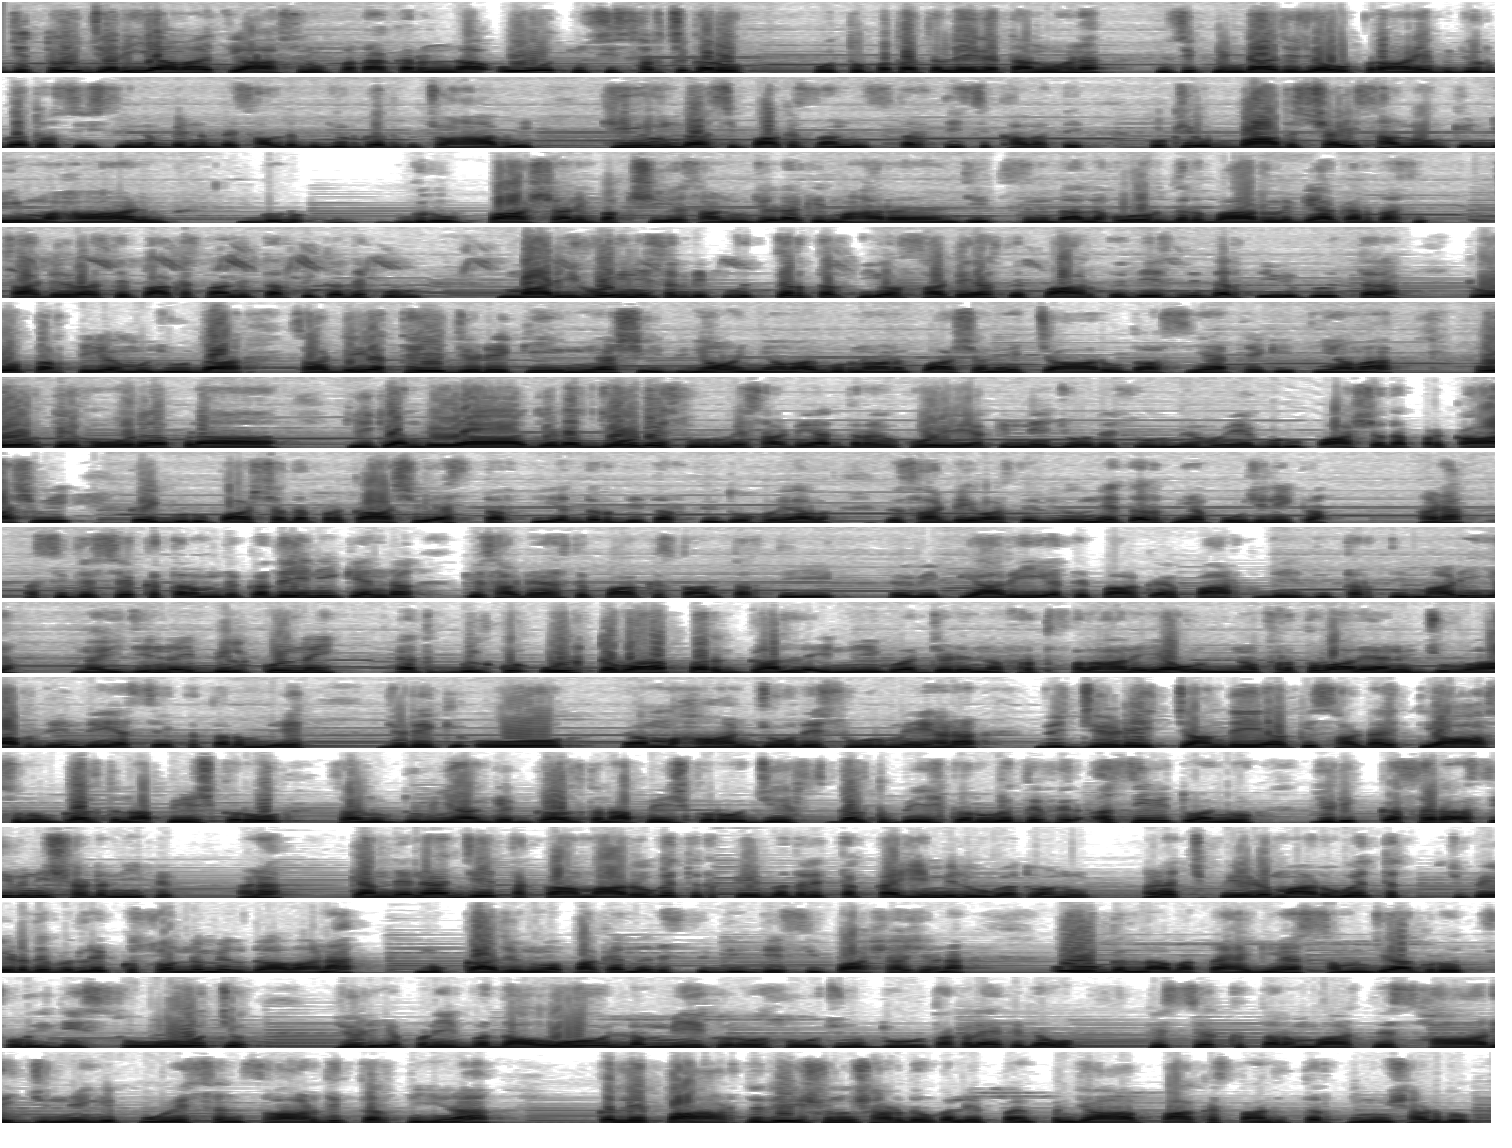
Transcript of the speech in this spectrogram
ਜਿੱਥੋਂ ਜਰੀਆ ਵਾ ਇਤਿਹਾਸ ਨੂੰ ਪਤਾ ਕਰਨ ਦਾ, ਉਹ ਤੁਸੀਂ ਸਰਚ ਕਰੋ ਉੱਥੋਂ ਪਤਾ ਚੱਲੇਗਾ ਤੁਹਾਨੂੰ, ਹਨਾ? ਤੁਸੀਂ ਪਿੰਡਾਂ 'ਚ ਜਾਓ, ਪੁਰਾਣੇ ਬਜ਼ੁਰਗਾਂ ਤੋਂ 80 90 90 ਸਾਲ ਦੇ ਬਜ਼ੁਰਗਾਂ ਦੇ ਪਿੱਛੋਂ, ਹਾਂ ਵੀ ਕੀ ਹੁੰਦਾ ਸੀ ਪਾਕਿਸਤਾਨ ਦੀ ਧਰਤੀ ਸਿੱਖਾਂ ਵਾਸਤੇ? ਕਿਉਂਕਿ ਉਹ ਬਾਦਸ਼ਾਹੀ ਸਾਨੂੰ ਕਿੰਨੀ ਮਹਾਨ ਗੁਰੂ ਗੁਰੂ ਪਾਤਸ਼ਾਹ ਨੇ ਬਖਸ਼ੀ ਹੈ ਸਾਨੂੰ, ਜਿਹੜਾ ਕਿ ਮਹਾਰਾਜਾ ਰਣਜੀਤ ਸਿੰਘ ਦਾ ਲਾਹੌਰ ਦਰਬਾਰ ਲੱਗਿਆ ਕਰਦਾ ਸੀ। ਸਾਡੇ ਵਾਸਤੇ ਪਾਕਿਸਤਾਨ ਦੀ ਧਰਤੀ ਕਦੇ ਭੁ- ਮਾੜੀ ਹੋ ਹੀ ਨਹੀਂ ਸਕਦੀ, ਪਵਿੱਤਰ ਧਰਤੀ ਔਰ ਸਾਡੇ ਵਾਸਤੇ ਭਾਰਤ ਦੇਸ਼ ਦੀ ਧਰਤੀ ਵੀ ਪਵਿੱਤਰ ਹੈ ਕਿ ਉਹ ਧਰਤੀ ਹੈ ਮੌਜੂਦਾ ਸਾਡੇ ਇੱਥੇ ਜਿਹੜੇ ਕਿ ਇੰਨੀਆਂ ਸ਼ਹੀਦੀਆਂ ਹੋਈਆਂ ਵਾ, ਗੁਰੂ ਨਾਨਕ ਪਾਤਸ਼ਾਹ ਨੇ ਚਾਰ ਉਦਾਸੀਆਂ ਇੱਥੇ ਕੀਤੀਆਂ ਵਾ। ਹੋਰ ਤੇ ਹੋਰ ਆਪਣਾ, ਕੀ ਕਹਿੰਦੇ ਆ, ਜਿਹੜਾ ਯੋਧੇ ਸੂਰਮੇ ਸਾਡੇ ਅੰਦਰ ਹੋਏ ਆ, ਕਿੰਨੇ ਯੋਧੇ ਸੂਰਮੇ ਹੋਏ ਆ, ਗੁਰੂ ਪਾਤਸ਼ਾਹ ਦਾ ਪ੍ਰਕਾਸ਼ ਵੀ, ਕਈ ਗੁਰੂ ਪਾਤਸ਼ਾਹ ਦਾ ਪ੍ਰਕਾਸ਼ ਵੀ ਇਸ ਧਰਤੀ ਇੱਧਰ ਦੀ ਧਰਤੀ ਤੋਂ ਹੋਇਆ ਵਾ ਤੇ ਸਾਡੇ ਵਾਸਤੇ ਦੋਨੇ ਧਰਤੀਆਂ ਪੂਜਨੀਕਾ ਹਨਾ? ਅਸੀਂ ਤੇ ਸਿੱਖ ਧਰਮ ਦੇ ਕਦੇ ਨਹੀਂ ਕਹਿੰਦਾ ਕਿ ਸਾਡੇ ਵਾਸਤੇ ਪਾਕਿਸਤਾਨ ਧਰਤੀ ਵੀ ਪਿਆਰੀ ਹੈ ਤੇ ਪਾਕ- ਭਾਰਤ ਦੇਸ਼ ਦੀ ਧਰਤੀ ਮਾੜੀ ਆ। ਨਹੀਂ ਜੀ, ਨਹੀਂ, ਬਿਲਕੁਲ ਨਹੀਂ। ਇਹ ਤਾਂ ਬਿਲਕੁਲ ਉਲਟ ਵਾ, ਪਰ ਗੱਲ ਇੰਨੀ ਕੁ ਜਿਹੜੇ ਨਫ਼ਰਤ ਫੈਲਾ ਰਹੇ ਆ, ਉਹ ਨਫ਼ਰਤ ਵਾਲਿਆਂ ਨੂੰ ਜਵਾਬ ਦਿੰਦੇ ਆ ਸਿੱਖ ਧਰਮ ਦੇ, ਜਿਹੜੇ ਕਿ ਉਹ ਮਹਾਨ ਯੋਧੇ ਸੂਰਮੇ, ਹਨਾ? ਵੀ ਜਿਹੜੇ ਚਾਹੁੰਦੇ ਆ ਕਿ ਸਾਡਾ ਇਤਿਹਾਸ ਨੂੰ ਗਲਤ ਨਾ ਪੇਸ਼ ਕਰੋ, ਸਾਨੂੰ ਦੁਨੀਆ ਅੱਗੇ ਗਲਤ ਨਾ ਪੇਸ਼ ਕਰੋ, ਜੇ ਗਲਤ ਪੇਸ਼ ਕਰੋਗੇ ਤੇ ਫਿਰ ਅਸੀਂ ਵੀ ਤੁਹਾਨੂੰ ਜਿਹੜੀ ਕਸਰ ਅਸੀਂ ਵੀ ਨਹੀਂ ਛੱਡਣੀ ਫਿਰ, ਹਨਾ? ਕਹਿੰਦੇ ਨਾ, ਜੇ ਧੱਕਾ ਮਾਰੋਗੇ ਤੇ ਧੱਕੇ ਬਦਲੇ ਧੱਕਾ ਹੀ ਮਿਲੂਗਾ ਤੁਹਾਨੂੰ, ਹਨਾ? ਚਪੇੜ ਮਾਰੋਗੇ ਤੇ ਚਪੇੜ ਦੇ ਬਦਲੇ ਘਸੁੰਨ ਮਿਲਦਾ ਵਾ, ਹਨਾ? ਮੁੱਕਾ ਜਿਹਨੂੰ ਆਪਾਂ ਕਹਿੰਦੇ ਨੇ ਸਿੱਧੀ ਦੇਸੀ ਭਾਸ਼ਾ 'ਚ, ਹਨਾ? ਉਹ ਗੱਲਾਂ ਬਾਤਾਂ ਹੈਗੀਆਂ, ਸਮਝਿਆ ਕਰੋ ਥੋੜੀ ਜਿਹੀ ਸੋਚ, ਜਿਹੜੀ ਆਪਣੀ ਵਧਾਓ, ਲੰਮੀ ਕਰੋ, ਸੋਚ ਨੂੰ ਦੂਰ ਤੱਕ ਲੈ ਕੇ ਜਾਓ ਕਿ ਸਿੱਖ ਧਰਮ ਵਾਸਤੇ ਸਾਰੀ ਜਿੰਨੇ ਕਿ ਪੂਰੇ ਸੰਸਾਰ ਦੀ ਧਰਤੀ ਹੈ ਨਾ ਕੱਲੇ ਭਾਰਤ ਦੇਸ਼ ਨੂੰ ਛੱਡ ਦਿਓ ਕੱਲੇ ਪੰਜਾਬ, ਪਾਕਿਸਤਾਨ ਦੀ ਧਰਤੀ ਨੂੰ ਛੱਡ ਦਿਓ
